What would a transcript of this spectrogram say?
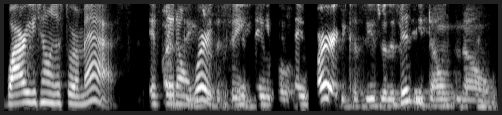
why are you telling us to wear masks if they But don't work? the same if, they, people- they work, because these were the they don't know.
